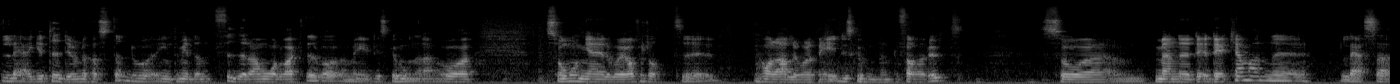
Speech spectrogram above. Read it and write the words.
läge tidigare under hösten då inte mindre än fyra målvakter var med i diskussionerna. Och så många är det vad jag har förstått eh, har aldrig varit med i diskussionen förut. Så, eh, men det, det kan man läsa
